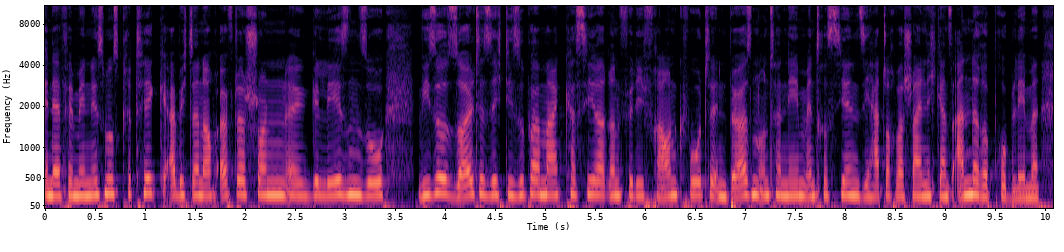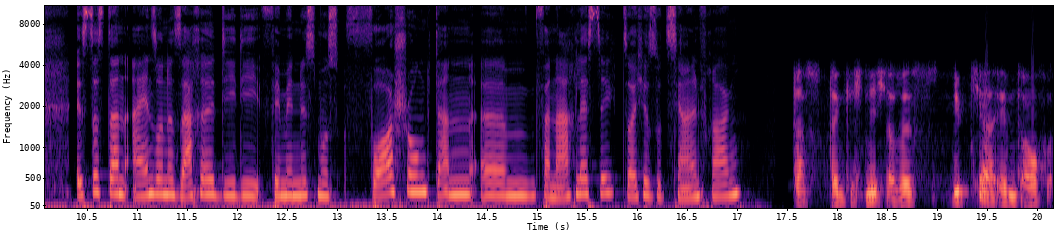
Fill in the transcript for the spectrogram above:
In der Feminismuskritik habe ich dann auch öfter schon äh, gelesen, so, wieso sollte sich die Supermarktkassiererin für die Frauenquote in Börsenunternehmen interessieren? Sie hat doch wahrscheinlich ganz andere Probleme. Ist es dann ein so eine Sache, die die Feminismusforschung dann ähm, vernachlässigt, solche sozialen Fragen? Das denke ich nicht. Also es gibt ja eben auch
